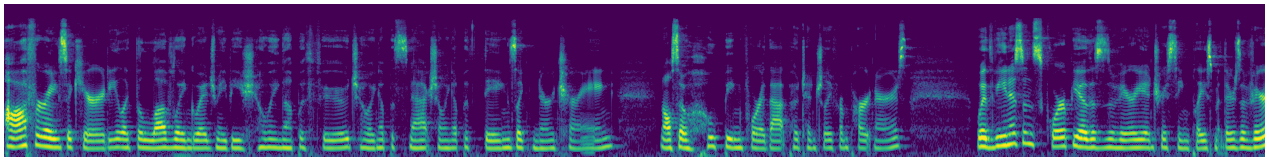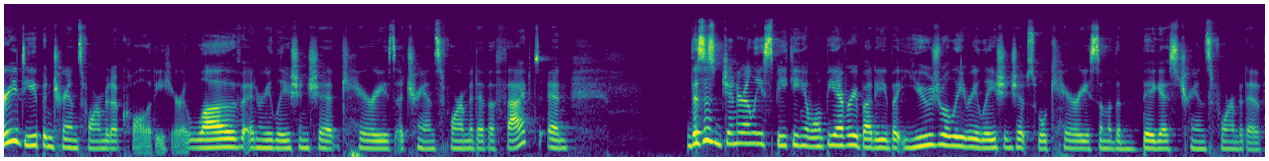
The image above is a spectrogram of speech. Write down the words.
offering security, like the love language, maybe showing up with food, showing up with snacks, showing up with things like nurturing, and also hoping for that potentially from partners. With Venus and Scorpio, this is a very interesting placement. There's a very deep and transformative quality here. Love and relationship carries a transformative effect. And this is generally speaking, it won't be everybody, but usually relationships will carry some of the biggest transformative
